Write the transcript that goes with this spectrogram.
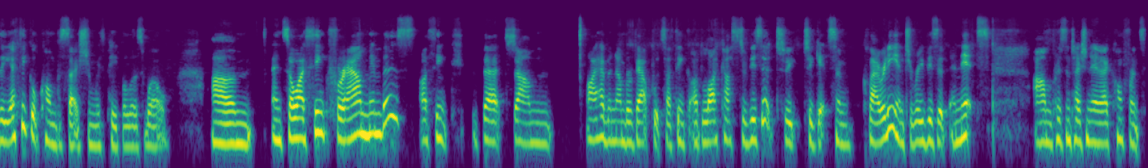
the ethical conversation with people as well. Um, and so I think for our members, I think that um, I have a number of outputs I think I'd like us to visit to, to get some clarity and to revisit Annette's um, presentation at our conference,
